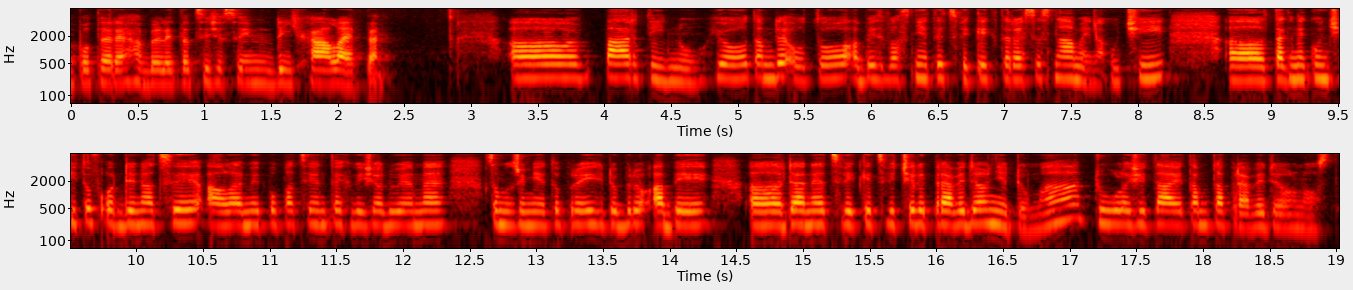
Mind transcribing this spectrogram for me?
po té rehabilitaci, že se jim dýchá lépe? Uh, pár týdnů. Jo, tam jde o to, aby vlastně ty cviky, které se s námi naučí, uh, tak nekončí to v ordinaci, ale my po pacientech vyžadujeme, samozřejmě je to pro jejich dobro, aby uh, dané cviky cvičili pravidelně doma. Důležitá je tam ta pravidelnost.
